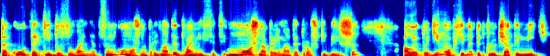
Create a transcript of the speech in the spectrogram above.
таку, такі дозування цинку можна приймати 2 місяці. Можна приймати трошки більше, але тоді необхідно підключати мідь.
